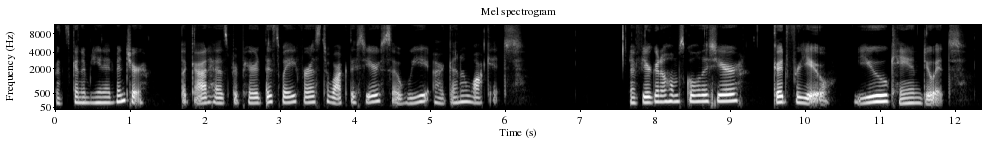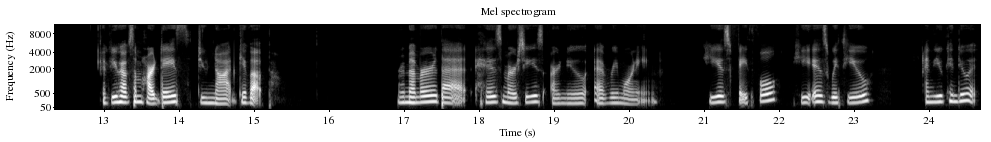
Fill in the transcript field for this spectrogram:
It's going to be an adventure, but God has prepared this way for us to walk this year, so we are going to walk it. If you're going to homeschool this year, good for you. You can do it. If you have some hard days, do not give up. Remember that His mercies are new every morning. He is faithful, He is with you, and you can do it.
